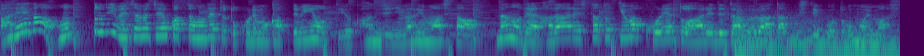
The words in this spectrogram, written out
あれが本当めちゃめちゃ良かったのでちょっとこれも買ってみようっていう感じになりました。なので肌荒れした時はこれとあれでダブルアタックしていこうと思います。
